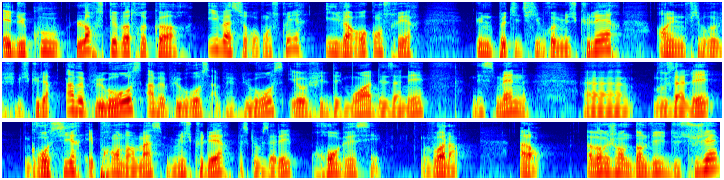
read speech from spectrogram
Et du coup, lorsque votre corps il va se reconstruire, il va reconstruire une petite fibre musculaire en une fibre musculaire un peu plus grosse, un peu plus grosse, un peu plus grosse. Et au fil des mois, des années, des semaines, euh, vous allez grossir et prendre en masse musculaire parce que vous allez progresser. Voilà. Alors, avant que je rentre dans le vif du sujet,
